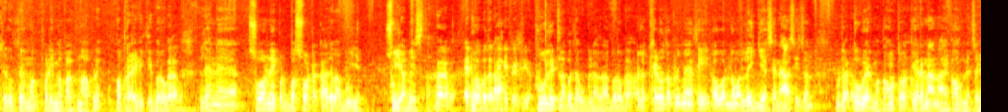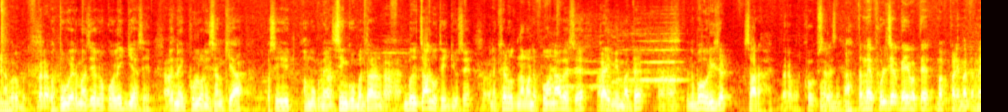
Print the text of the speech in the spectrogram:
ખેડૂતે મગફળીમાં પાકમાં આપણે વપરાવી હતી બરોબર? એટલે એને સો નહીં પણ બસો ટકા જેવા બુએ સુયા બેસતા. બરાબર. એટલો બધો બેનિફિટ રહ્યો. ફૂલ એટલા બધા ઉગડાતા બરોબર? એટલે ખેડૂત આપણે ત્યાંથી અવારનવાર લઈ ગયા છે અને આ સિઝન મતલબ તુવેરમાં ઘઉં તો અત્યારે નાના ઘઉં ને ચૈણા બરોબર? તો તુવેરમાં જે લોકો લઈ ગયા છે એને ફૂલોની સંખ્યા પછી અમુકને સિંગુ બંધારણ બધું ચાલુ થઈ ગયું છે. અને ખેડૂતના મને ફોન આવે છે કાયમી માટે. અને બહુ રિઝલ્ટ સારા છે. બરાબર. ખૂબ સરસ. તમે ફૂલજેલ ગઈ વખતે મગફળીમાં તમે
